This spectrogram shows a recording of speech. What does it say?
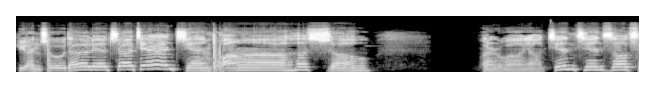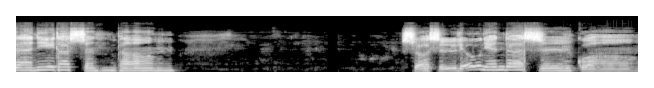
远处的列车渐渐滑手，而我要渐渐走在你的身旁。说是流年的时光。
